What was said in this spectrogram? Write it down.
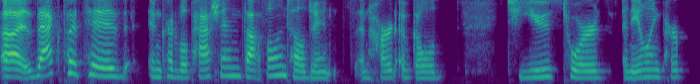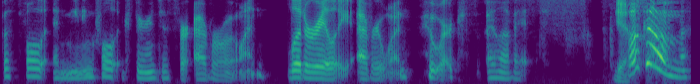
uh, Zach puts his incredible passion, thoughtful intelligence, and heart of gold to use towards enabling purposeful and meaningful experiences for everyone. Literally everyone who works. I love it. Yes. Welcome.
